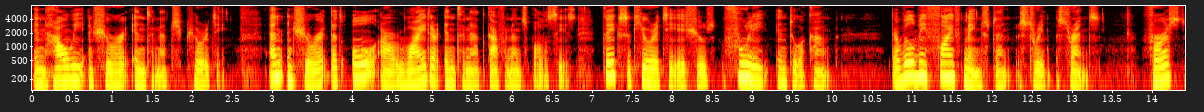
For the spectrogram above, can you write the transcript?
in how we ensure internet security and ensure that all our wider internet governance policies take security issues fully into account. There will be five main strands. First,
